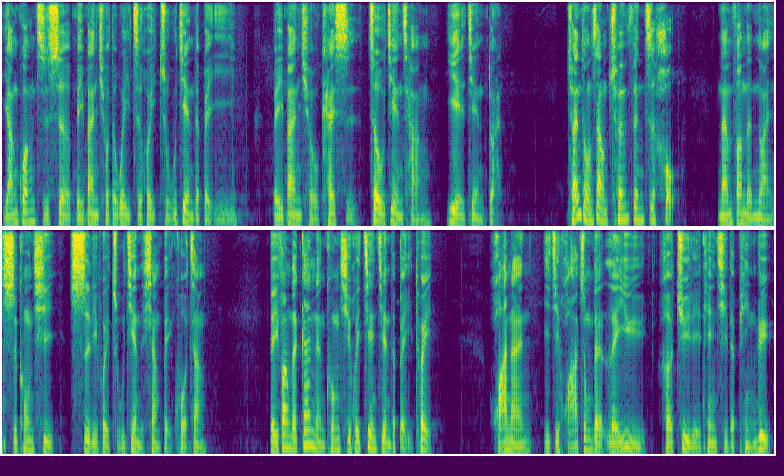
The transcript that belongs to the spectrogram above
阳光直射北半球的位置会逐渐的北移，北半球开始昼渐长，夜渐短。传统上，春分之后，南方的暖湿空气势力会逐渐的向北扩张，北方的干冷空气会渐渐的北退，华南以及华中的雷雨和剧烈天气的频率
